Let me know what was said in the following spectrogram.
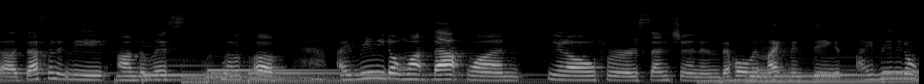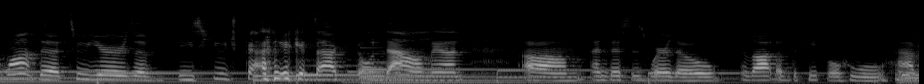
uh, definitely on the list of, of, I really don't want that one, you know, for ascension and the whole enlightenment thing. Is I really don't want the two years of these huge panic attacks going down, man. Um, and this is where, though, a lot of the people who have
